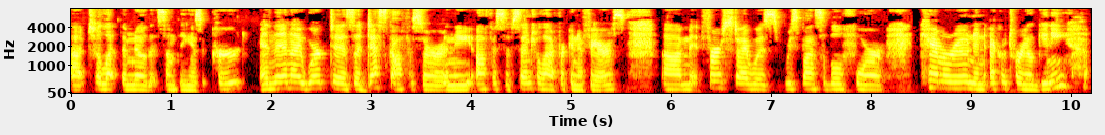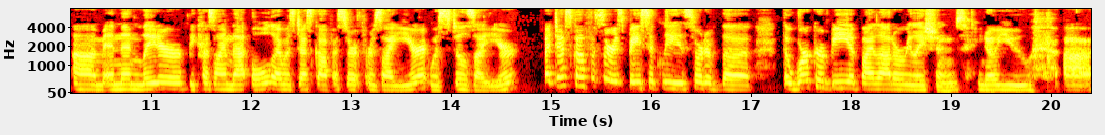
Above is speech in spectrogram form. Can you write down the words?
uh, to let them know that something has occurred. And then I worked as a desk officer in the Office of Central African Affairs. Um, at first, I was responsible for Cameroon and Equatorial Guinea. Um, and then later, because I'm that old, I was desk officer for Zaire. It was still Zaire a desk officer is basically sort of the the worker bee of bilateral relations. You know, you uh,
